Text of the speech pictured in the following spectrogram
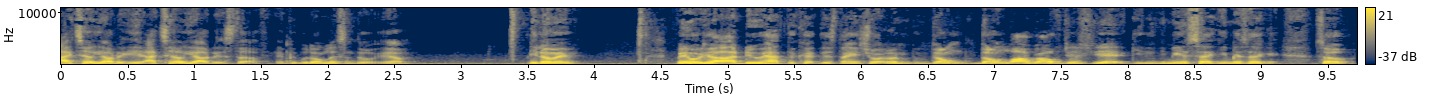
I tell y'all. The, I tell y'all this stuff, and people don't listen to it. Know, you know what I mean. But anyway, y'all, I do have to cut this thing short. Don't don't log off just yet. Give, give me a second. Give me a second. So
